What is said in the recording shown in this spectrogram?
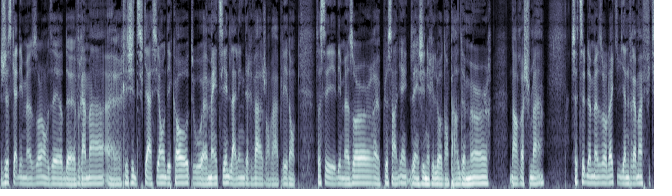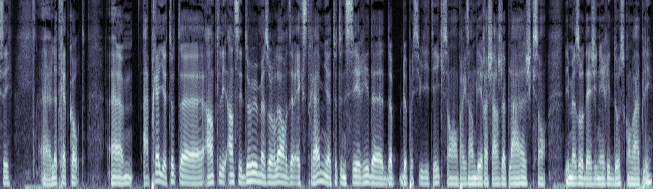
jusqu'à des mesures, on va dire, de vraiment euh, rigidification des côtes ou euh, maintien de la ligne de rivage, on va appeler. Donc, ça, c'est des mesures euh, plus en lien avec l'ingénierie lourde. On parle de murs, d'enrochement, ce type de mesures-là qui viennent vraiment fixer le trait de côte. Euh, après, il y a tout euh, entre les entre ces deux mesures-là, on va dire extrêmes, il y a toute une série de, de, de, possibilités qui sont, par exemple, des recharges de plage, qui sont des mesures d'ingénierie douce qu'on va appeler,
